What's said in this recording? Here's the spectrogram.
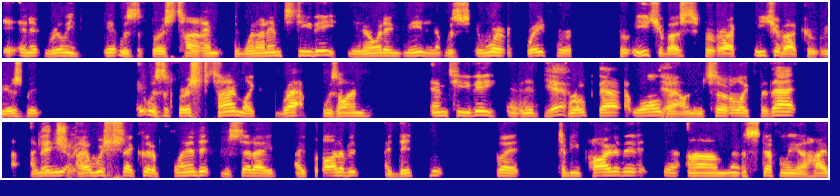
it- and it really it was the first time it went on mtv you know what i mean and it was it worked great for for each of us for our, each of our careers but it was the first time like rap was on mtv and it Yeah. broke that wall Yeah. down and so like for that i mean Literally. i wish i could have planned it instead i i thought of it i didn't but to be part of it um it's definitely a high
